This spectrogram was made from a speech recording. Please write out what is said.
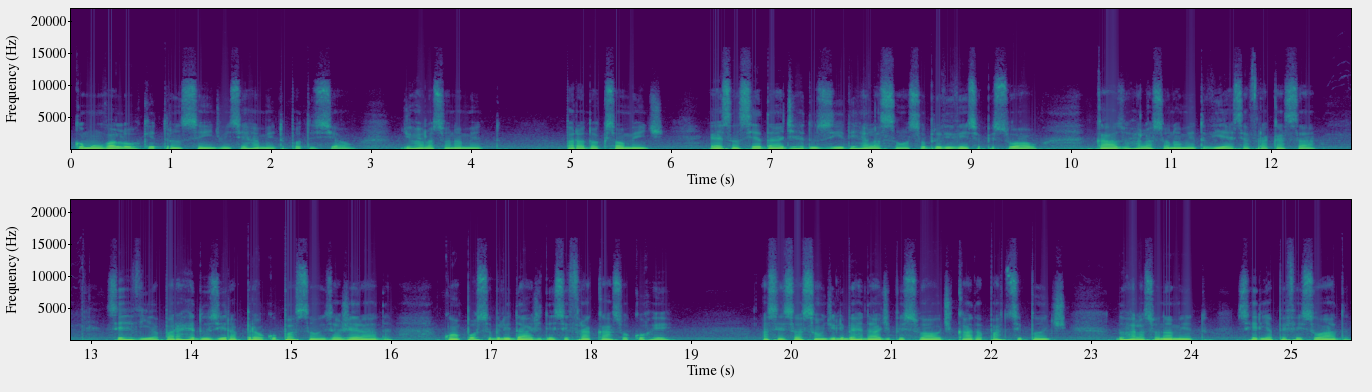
como um valor que transcende o encerramento potencial de um relacionamento. Paradoxalmente, essa ansiedade reduzida em relação à sobrevivência pessoal, caso o relacionamento viesse a fracassar, servia para reduzir a preocupação exagerada com a possibilidade desse fracasso ocorrer. A sensação de liberdade pessoal de cada participante do relacionamento seria aperfeiçoada.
